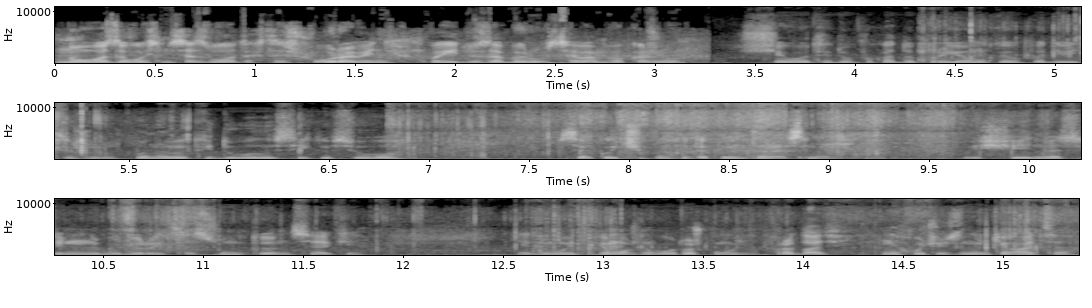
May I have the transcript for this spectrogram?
Нова за 80 злотих. Це ж уровень. Поїду, заберу, все вам покажу. Ще от іду поки до прийомки, подивіться, що тут понавикидували стільки всього. Всякої чепухи такої інтересної. Вещей на сильно не буду ритися, сумки он всякі. Я думаю, таке можна було теж комусь продати. Не хочу з ним тягатися.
